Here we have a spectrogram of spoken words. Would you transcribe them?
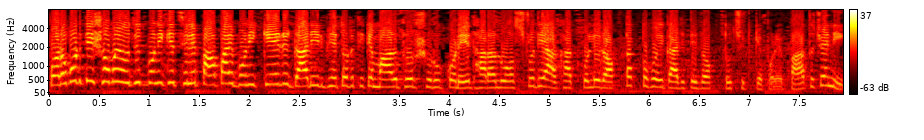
পরবর্তী সময় অজিত বণিকের ছেলে পাপাই বণিকের গাড়ির ভেতর থেকে মারধর শুরু করে ধারালো অস্ত্র দিয়ে আঘাত করলে রক্তাক্ত হয়ে গাড়িতে রক্ত ছিটকে পড়ে। বাদ যায়নি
